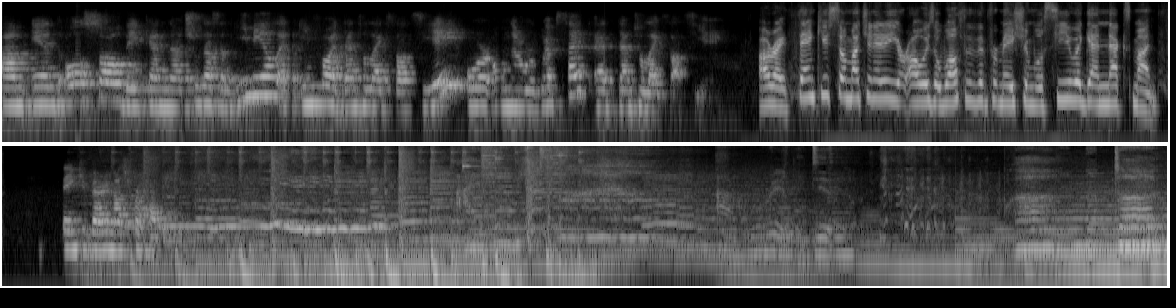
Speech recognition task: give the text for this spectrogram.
um, and also they can uh, shoot us an email at info at dentalx.ca or on our website at dentalx.ca. All right. Thank you so much, Anaida. You're always a wealth of information. We'll see you again next month. Thank you very much for having me. dark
